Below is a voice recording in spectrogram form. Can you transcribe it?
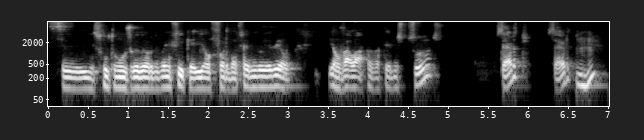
se insulta um jogador do Benfica e ele for da família dele, ele vai lá para bater nas pessoas, certo? Certo? Uhum.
